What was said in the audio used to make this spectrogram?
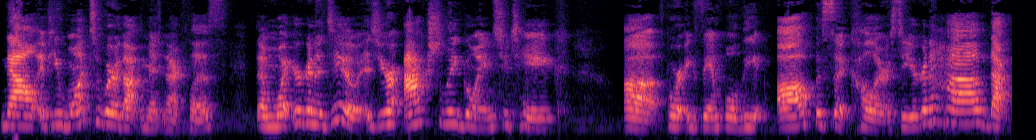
Now, if you want to wear that mint necklace, then what you're going to do is you're actually going to take uh, for example, the opposite color. So you're going to have that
